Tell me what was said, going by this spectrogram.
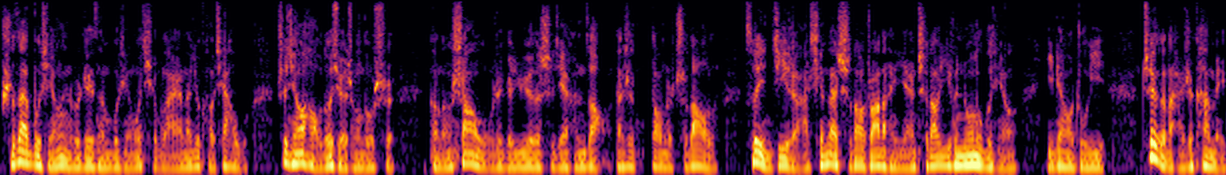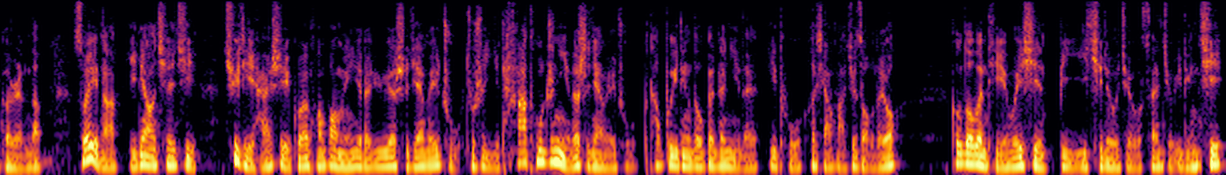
实在不行，你说 Jason 不行，我起不来，那就考下午。之前有好多学生都是，可能上午这个预约的时间很早，但是到那迟到了。所以你记着啊，现在迟到抓得很严，迟到一分钟都不行，一定要注意。这个呢还是看每个人的，所以呢一定要切记，具体还是以官方报名页的预约时间为主，就是以他通知你的时间为主，他不一定都跟着你的意图和想法去走的哟。更多问题，微信 b 一七六九三九一零七。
